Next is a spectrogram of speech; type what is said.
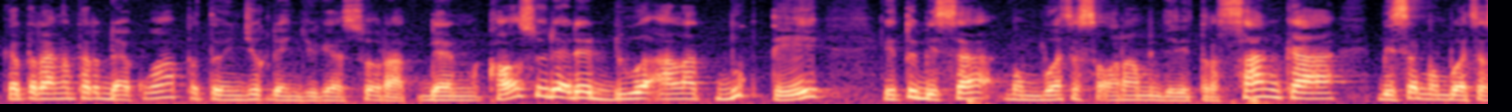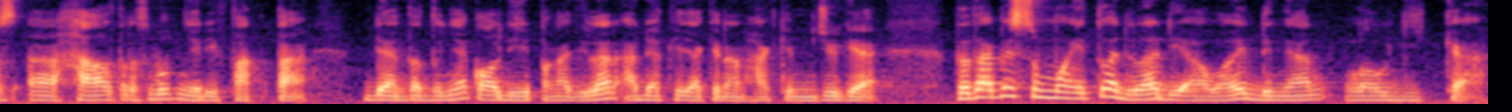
keterangan terdakwa, petunjuk, dan juga surat. Dan kalau sudah ada dua alat bukti, itu bisa membuat seseorang menjadi tersangka, bisa membuat uh, hal tersebut menjadi fakta. Dan tentunya kalau di pengadilan ada keyakinan hakim juga. Tetapi semua itu adalah diawali dengan logika.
